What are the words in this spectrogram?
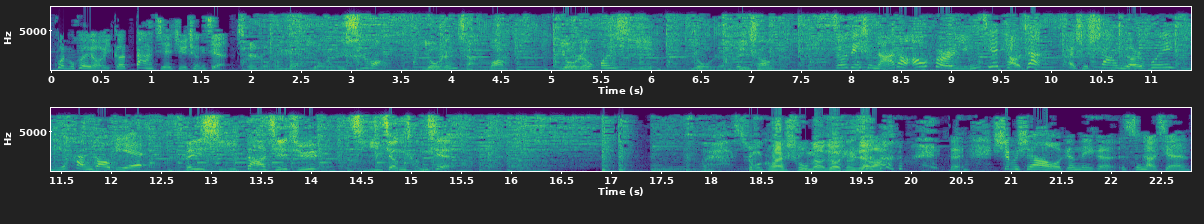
会不会有一个大结局呈现。牵手成功，有人失望，有人展望，有人欢喜，有人悲伤。究竟是拿到 offer 迎接挑战，还是铩羽而归遗憾告别？悲喜大结局即将呈现。这么快，十五秒就要呈现了。对，需不需要我跟那个孙小贤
